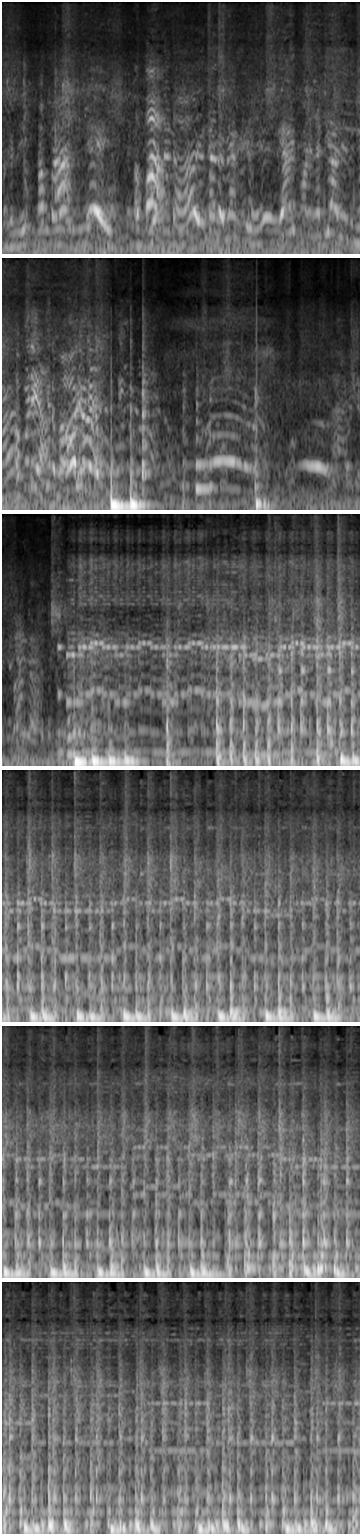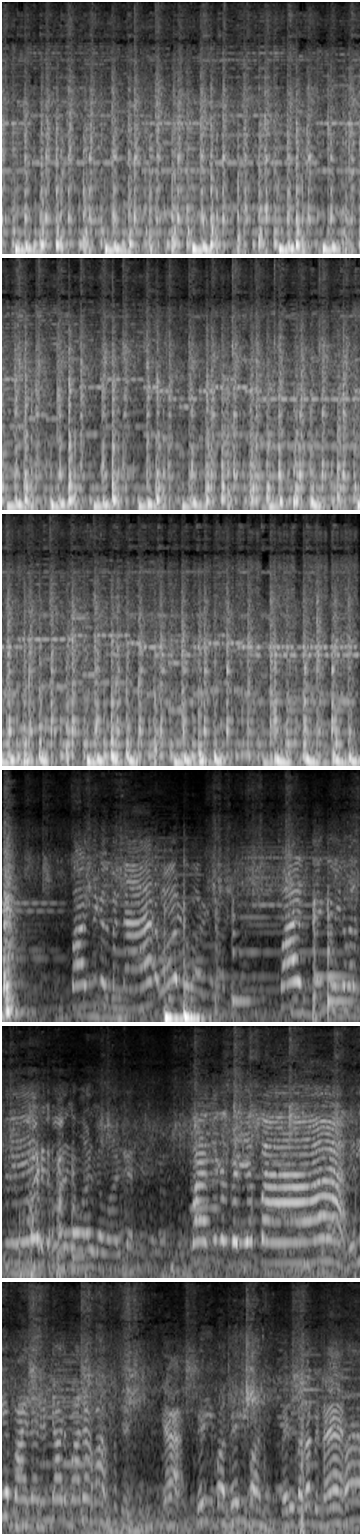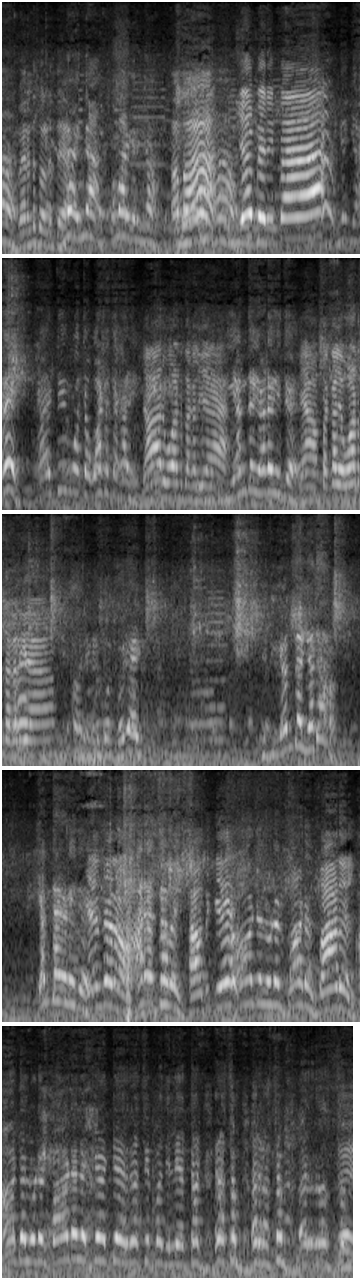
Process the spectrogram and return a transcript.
மகளே. அப்பா. ஏய் அப்பா. என்னடா என்னடா வீடு ஏற்பாடு ரெடியா இருக்குங்க அப்படியா? வாங்க. பெரியப்பா பெரியப்பா. பெரியப்பா தான் பின்ன. வேற என்ன சொல்றது? இங்க ஆமா. ஏன் பெரியப்பா. அடி மொத்த ஓட்ட தக்காளி. யாரு ஓட்ட தக்காளியா? எந்த இடம் இது? ஏன் தக்காளி ஓட்ட தக்காளியா. இது எந்த இடம்? எந்த இடம்? அரசவை. அதுக்கு? ஆடலுடன் பாடல். பாடல். ஆடலுடன் பாடலை கேட்டு ரசிப்பதில்லே தான் ரசம் ரசம். ரசம்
